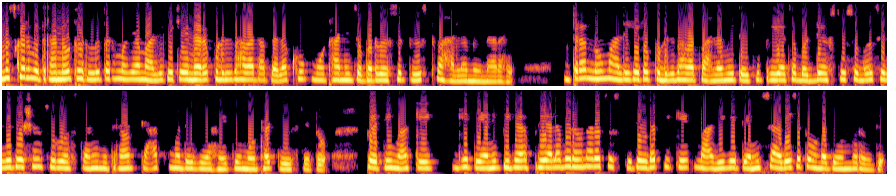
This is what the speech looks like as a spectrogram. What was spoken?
नमस्कार मित्रांनो ठरलं तर मग या मालिकेच्या येणाऱ्या पुढील भागात आपल्याला खूप मोठा आणि जबरदस्त ट्विस्ट पाहायला मिळणार आहे. मित्रांनो मालिकेच्या पुढील भागात पाहायला मिळते की प्रियाचा बर्थडे असतो सगळं सेलिब्रेशन सुरू असतं आणि मित्रांनो त्याच मध्ये जे आहे ते मोठा ट्विस्ट येतो. प्रतिमा केक घेते आणि प्रिया प्रियाला भरवणारच असते तेवढा ती केक मागे घेते आणि साडीच्या तोंडात येऊन भरवते.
